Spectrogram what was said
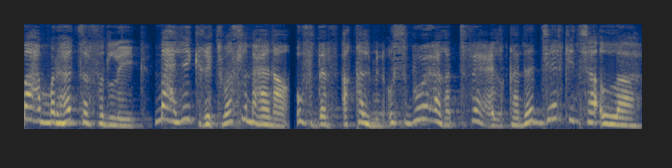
ما عمرها ترفض ليك ما عليك غير تواصل معنا. وفي ظرف أقل من أسبوع غتفعل القناة ديالك إن شاء الله.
